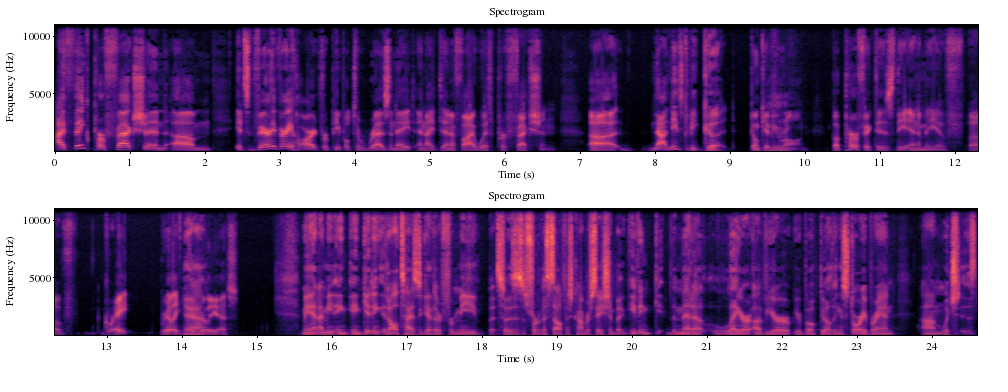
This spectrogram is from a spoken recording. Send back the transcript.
I think perfection. Um, it's very, very hard for people to resonate and identify with perfection. Uh, now it needs to be good. Don't get Mm-hmm. me wrong, but perfect is the enemy of of great. Really, Yeah. it really is. Man, I mean, in, in getting it all ties together for me. But so this is sort of a selfish conversation. But even the meta layer of your your book, building a story brand, um, which is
